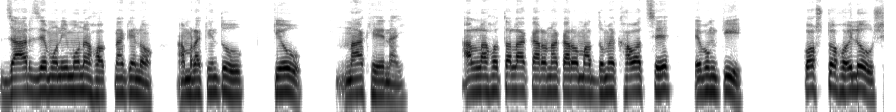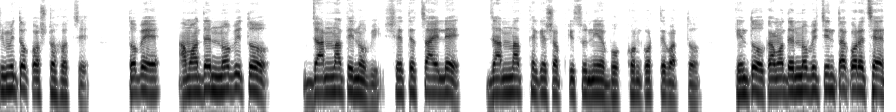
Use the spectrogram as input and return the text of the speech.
যার যেমনই মনে হক না কেন, আমরা কিন্তু কেউ না খেয়ে নাই। আল্লাহ তালা কারও না কারও মাধ্যমে খাওয়াচ্ছে এবং কি কষ্ট হইলেও সীমিত কষ্ট হচ্ছে। তবে আমাদের নবী তো জান্নাতি নবী সেতে চাইলে জান্নাত থেকে সবকিছু নিয়ে ভক্ষণ করতে পারত। কিন্তু আমাদের নবী চিন্তা করেছেন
